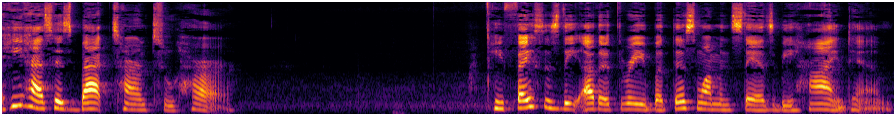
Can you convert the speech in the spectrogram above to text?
he has his back turned to her. He faces the other three, but this woman stands behind him.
